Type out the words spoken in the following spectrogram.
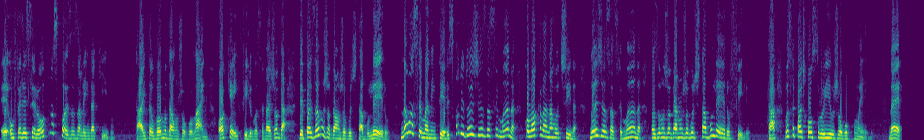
é, oferecer outras coisas além daquilo. Tá? Então vamos dar um jogo online? Ok, filho, você vai jogar. Depois vamos jogar um jogo de tabuleiro? Não a semana inteira, escolhe dois dias da semana, coloca lá na rotina. Dois dias da semana, nós vamos jogar um jogo de tabuleiro, filho. Tá? Você pode construir o jogo com ele, né?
